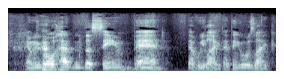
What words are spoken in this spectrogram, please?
and we both had the, the same band that we liked. I think it was like,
